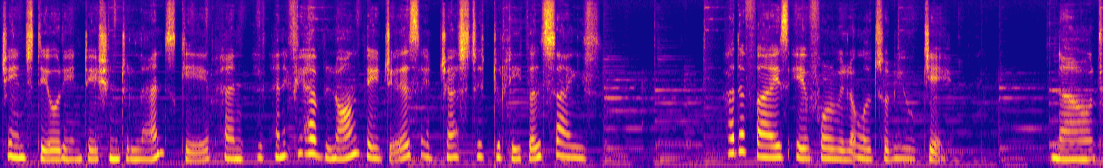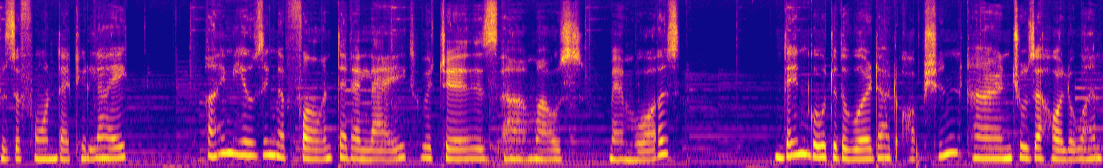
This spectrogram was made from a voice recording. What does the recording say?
Change the orientation to landscape and if, and if you have long pages, adjust it to legal size. Otherwise, A4 will also be okay. Now choose a font that you like. I'm using a font that I like which is uh, Mouse Memoirs. Then go to the word art option and choose a hollow one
